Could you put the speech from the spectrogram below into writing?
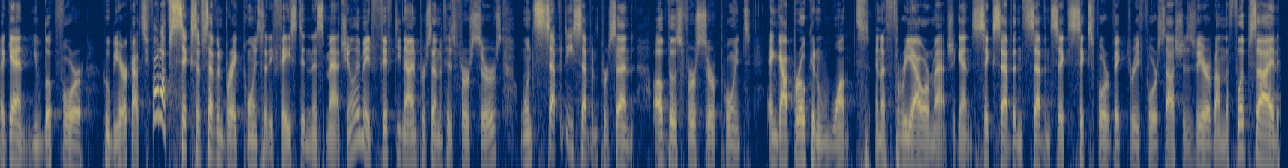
again, you look for Hubie Hurkacz. He fought off six of seven break points that he faced in this match. He only made 59% of his first serves, won 77% of those first serve points, and got broken once in a three hour match. Again, 6 7, 7 6, 6 4 victory for Sasha Zverev. On the flip side,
